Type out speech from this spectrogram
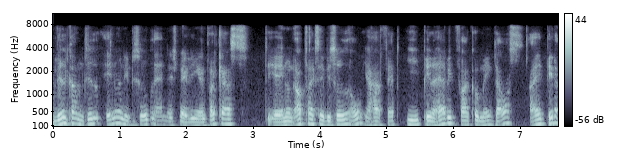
Velkommen til endnu en episode af National Ligaen Podcast. Det er endnu en optagsepisode, og jeg har fat i Peter Herbig fra Copenhagen Towers. Hej Peter.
